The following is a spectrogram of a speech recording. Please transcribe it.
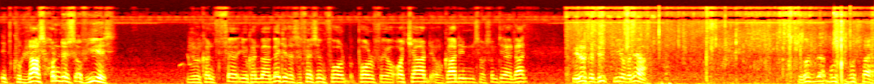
it could last hundreds of years. You can, you can uh, make it as a fencing pole, for your orchard or gardens or something like that. You know, it's a big tree over there. Because of that bush, bushfire.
